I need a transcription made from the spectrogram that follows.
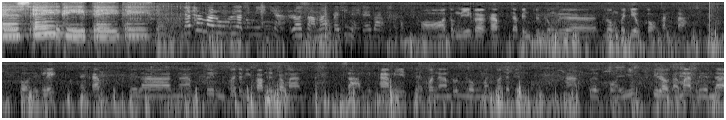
ASAP, baby. แล้วถ้ามาลงเรือตรงนี้เนี่ย เราสามารถไปที่ไหนได้บ้างคะอ๋อตรงรงนี้ก็ครับจะเป็นจุดลงเรือลงไปเที่ยวเกาะต่างๆเกาะเล็กๆนะครับ เวลาน้ำขึ้นก็จะมีความลึกประมาณ 3-5 เมตร แต่พอน้ำลดลงมันก็จะเป็นหาดเปลือกหอยที่เราสามารถเดินได้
